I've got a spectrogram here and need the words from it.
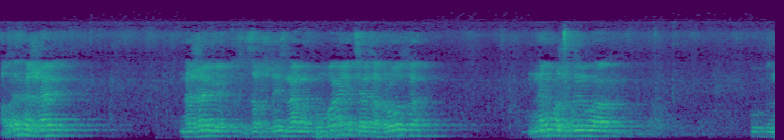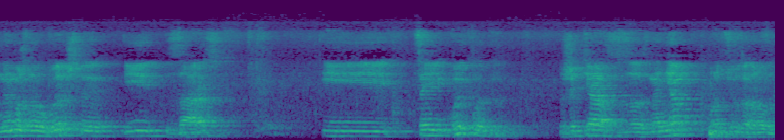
але, на жаль, на жаль, як завжди з нами буває, ця загроза неможлива, неможливо вирішити і зараз. І цей виклик життя з знанням про цю загрозу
